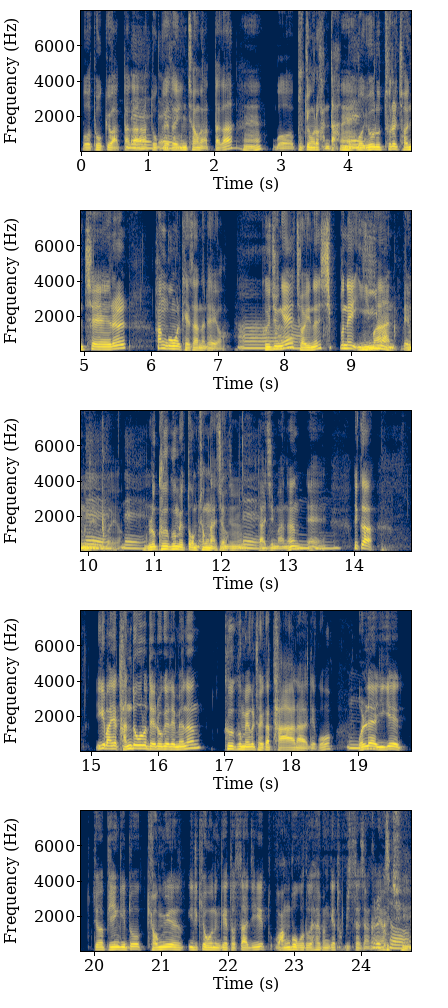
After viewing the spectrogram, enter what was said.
뭐 도쿄 왔다가 네, 도쿄에서 네. 인천 왔다가 네. 뭐 북경으로 간다. 네. 뭐요 루트를 전체를 항공을 계산을 해요. 아. 그 중에 저희는 10분의 2만 이만. 내면 네. 되는 거예요. 네. 물론 그 금액도 엄청나죠. 음. 네. 나지만은 음. 예. 그러니까 이게 만약 에 단독으로 데려오게 되면은 그 금액을 저희가 다 안아야 되고 음. 원래 이게 저 비행기도 경유에 이렇게 오는 게 더 싸지 왕복으로 하는 게 더 비싸잖아요. 그렇죠.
